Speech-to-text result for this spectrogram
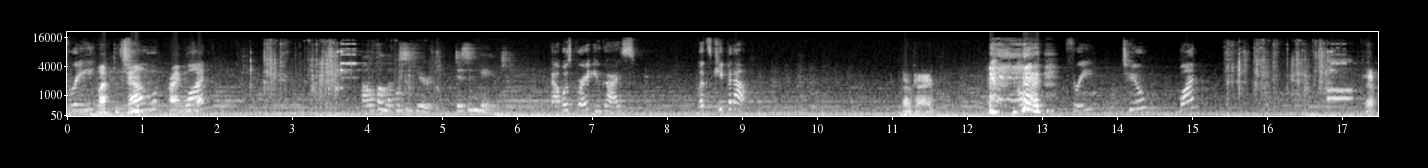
Three, Left is two, down, right is one. up. Alpha level security disengaged. That was great, you guys. Let's keep it up. Okay. Alright, three, two, one. Yep.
